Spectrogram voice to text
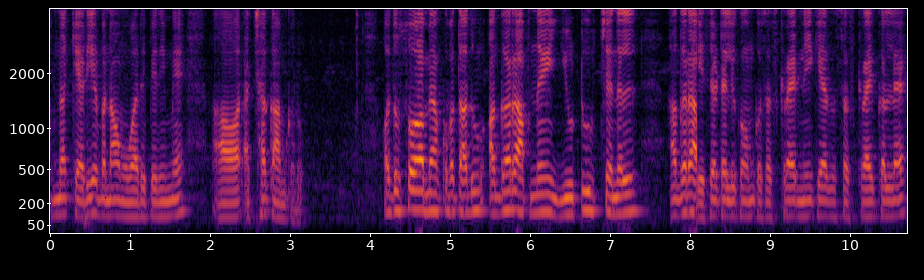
अपना कैरियर बनाओ मोबाइल रिपेयरिंग में और अच्छा काम करो। और दोस्तों मैं आपको बता दूँ, अगर आपने यूट्यूब चैनल अगर आप एसर टेलीकॉम को सब्सक्राइब नहीं किया तो सब्सक्राइब कर लें।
